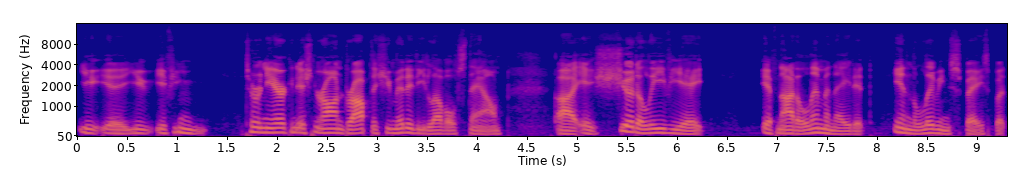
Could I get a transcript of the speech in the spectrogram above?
You, you if you can turn the air conditioner on, drop the humidity levels down, uh, it should alleviate, if not eliminate it, in the living space. But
